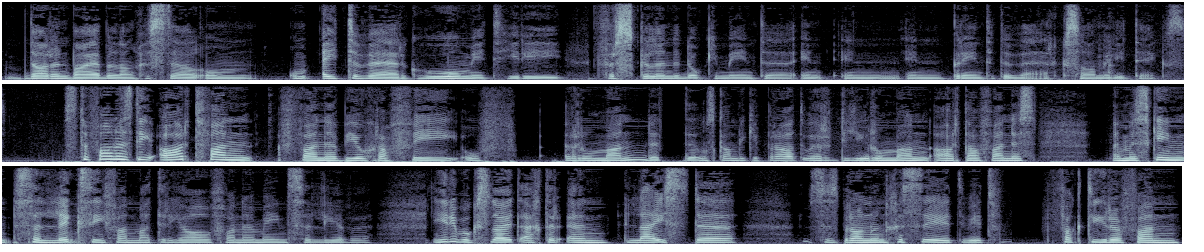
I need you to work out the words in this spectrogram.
daarin baie belang gestel om om uit te werk hoe om met hierdie verskillende dokumente en en en prente te werk saam met die teks. Stefanus, die aard van van 'n biografie of 'n roman, dit, ons kan 'n bietjie praat oor die roman aard daarvan is 'n miskien seleksie van materiaal van 'n mens se lewe. Hierdie boek sluit egter in lyste, soos Brandon gesê het, weet fakture van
